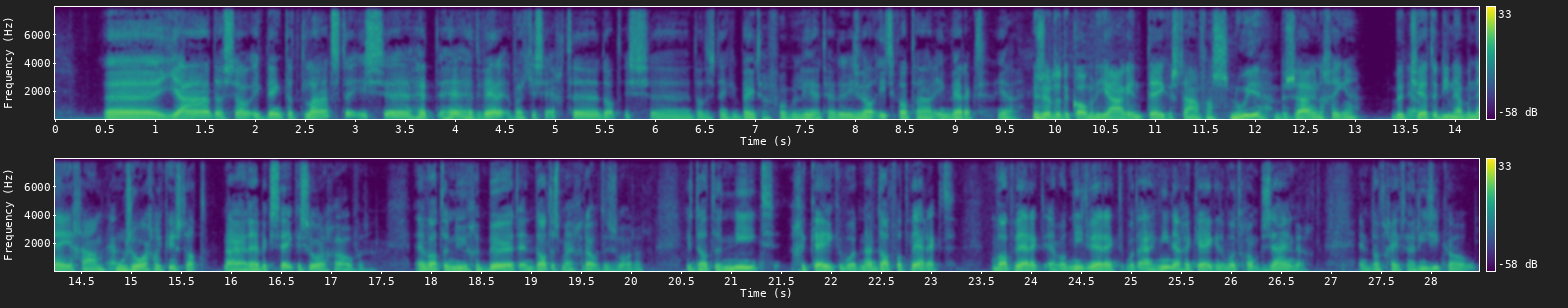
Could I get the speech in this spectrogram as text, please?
Uh, ja, dat zou, ik denk dat het laatste is uh, het, hè, het wat je zegt, uh, dat, is, dat is denk ik beter geformuleerd. Hè. Er is wel iets wat daarin werkt. Ja. We zullen de komende jaren in het teken staan van snoeien, bezuinigingen, budgetten die naar beneden gaan. Hoe zorgelijk is dat? Nou ja, daar heb ik zeker zorgen over. En wat er nu gebeurt, en dat is mijn grote zorg... is dat er niet gekeken wordt naar dat wat werkt. Wat werkt en wat niet werkt, wordt eigenlijk niet naar gekeken. Er wordt gewoon bezuinigd. En dat geeft een risico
